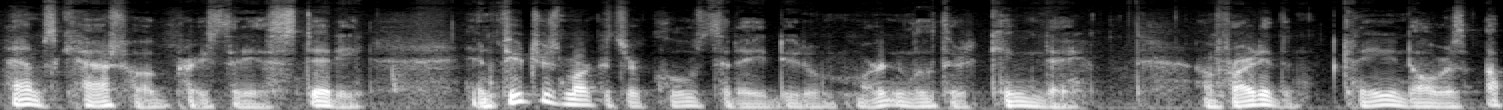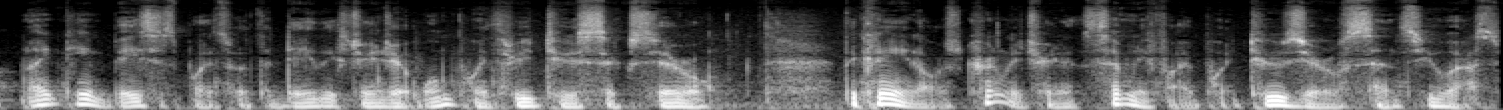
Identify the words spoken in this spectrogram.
Ham's cash hog price today is steady, and futures markets are closed today due to Martin Luther King Day. On Friday, the Canadian dollar was up 19 basis points with the daily exchange at 1.3260. The Canadian dollar is currently trading at 75.20 cents US.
